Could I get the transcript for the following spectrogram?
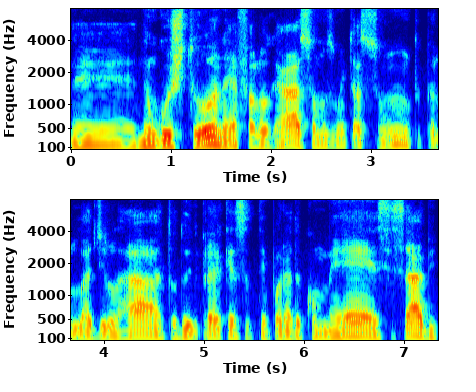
é, não gostou, né? Falou, ah, somos muito assunto pelo lado de lá, tô doido para que essa temporada comece, sabe?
